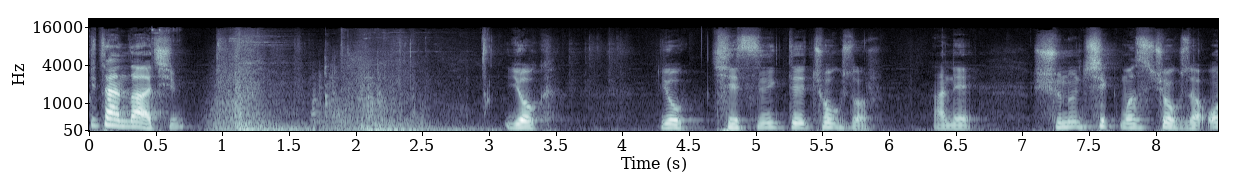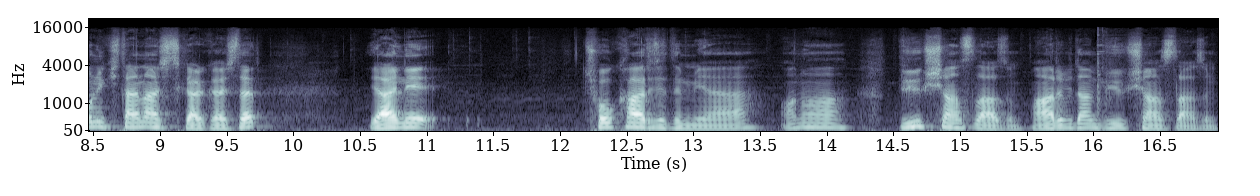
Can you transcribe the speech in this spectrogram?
Bir tane daha açayım. Yok. Yok kesinlikle çok zor. Hani şunun çıkması çok zor. 12 tane açtık arkadaşlar. Yani çok harcadım ya. Ana büyük şans lazım. Harbiden büyük şans lazım.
